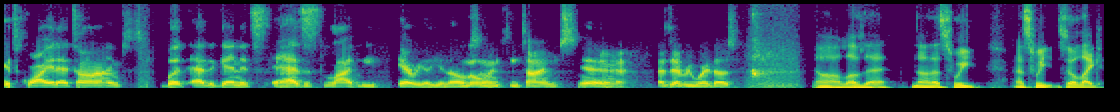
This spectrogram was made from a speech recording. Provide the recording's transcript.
it's quiet at times, but at, again, it's it has its lively area. You know, so- Moments and times. Yeah. as everywhere does. No, I love that. No, that's sweet. That's sweet. So, like,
